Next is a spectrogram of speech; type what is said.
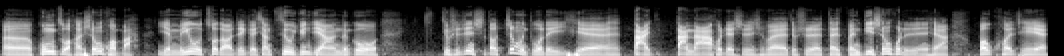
呃工作和生活吧，也没有做到这个像自由军这样能够。就是认识到这么多的一些大大拿或者是什么，就是在本地生活的人是包括这些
